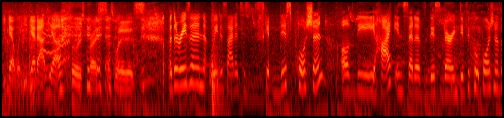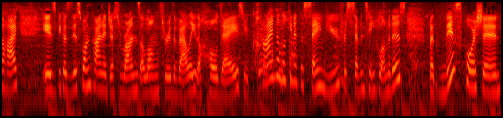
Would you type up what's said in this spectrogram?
you get what you get out here. Tourist price, that's what it is. But the reason we decided to skip this portion of the hike instead of this very difficult portion of the hike is because this one kind of just runs along through the valley the whole day. So you're kind of looking at the same view for 17 kilometers. But this portion,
